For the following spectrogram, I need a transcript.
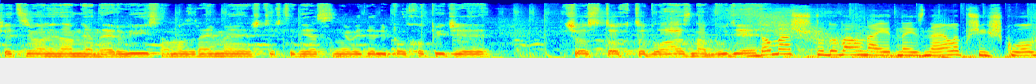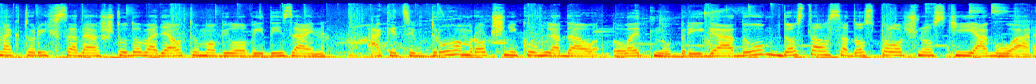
Všetci mali na mňa nervy, samozrejme, ešte vtedy asi nevedeli pochopiť, že čo z tohto blázna bude. Tomáš študoval na jednej z najlepších škôl, na ktorých sa dá študovať automobilový dizajn. A keď si v druhom ročníku hľadal letnú brigádu, dostal sa do spoločnosti Jaguar.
